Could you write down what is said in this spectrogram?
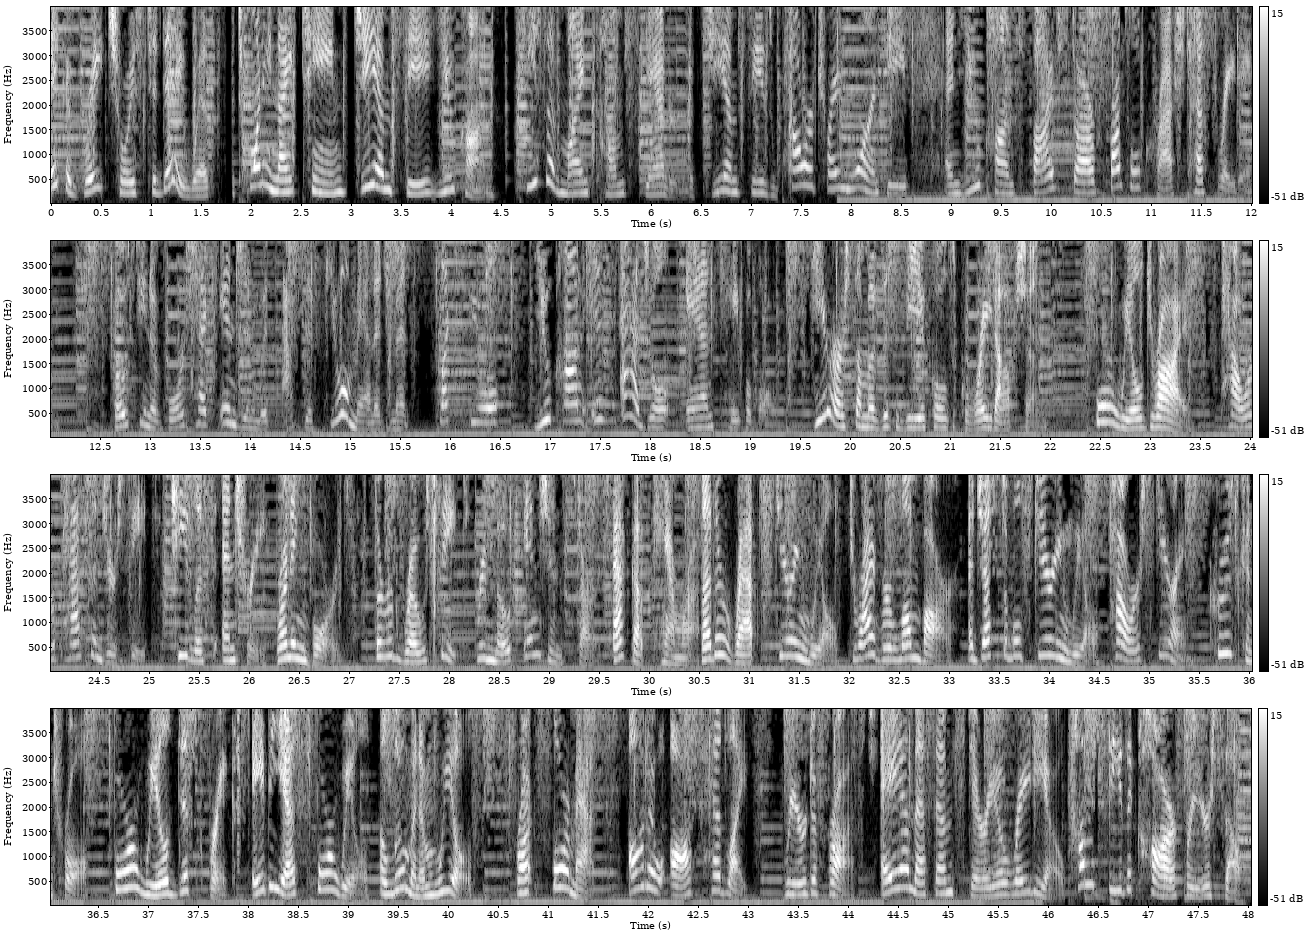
Make a great choice today with the 2019 GMC Yukon. Peace of mind comes standard with GMC's powertrain warranty and Yukon's five-star frontal crash test rating. Boasting a Vortec engine with active fuel management, flex fuel, Yukon is agile and capable. Here are some of this vehicle's great options. Four-wheel drive, power passenger seat, keyless entry, running boards, third row seat, remote engine start, backup camera, leather wrapped steering wheel, driver lumbar, adjustable steering wheel, power steering, cruise control, four wheel disc brakes, ABS four wheel, aluminum wheels, front floor mats, auto off headlights, rear defrost, AM FM stereo radio. Come see the car for yourself.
